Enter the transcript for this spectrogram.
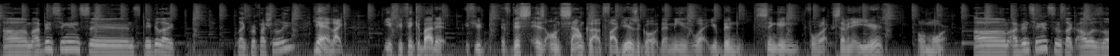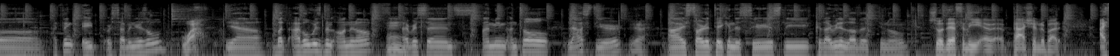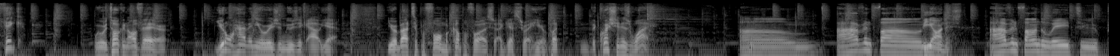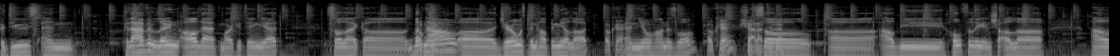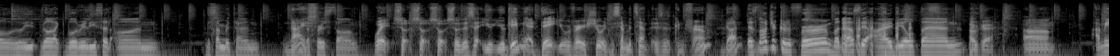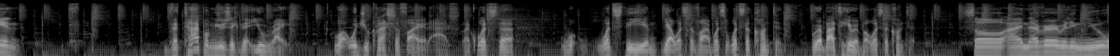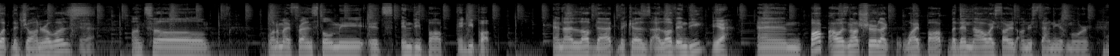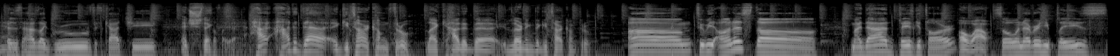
Um, I've been singing since maybe like like professionally. Yeah, like if you think about it, if you if this is on SoundCloud five years ago, that means what? You've been singing for like seven, eight years or more. Um, I've been singing since like I was uh I think eight or seven years old. Wow. Yeah, but I've always been on and off Mm. ever since. I mean, until last year, Yeah. I started taking this seriously because I really love it. You know. So definitely uh, passionate about it. I think we were talking off air. You don't have any original music out yet. You're about to perform a couple for us, I guess, right here. But the question is why? Um, I haven't found. Be honest. I haven't found a way to produce and because I haven't learned all that marketing yet. So like, uh, but Okay. now uh, Jerome's been helping me a lot Okay. and Johan as well. okay. Shout out to them. So uh, I'll be hopefully, inshallah, I'll rele- we'll like we'll release it on December 10, the first song. Wait. So so so so this you you gave me a date. You were very sure. December 10th. Is it confirmed? Done? It's not yet confirm, but that's the ideal plan. Okay. Um, I mean, the type of music that you write, what would you classify it as? Like, what's the, wh- what's the, um, yeah, what's the vibe? What's what's the content? We're about to hear it, but what's the content? So I never really knew what the genre was Yeah. until one of my friends told me it's indie pop. Indie pop. And I love that because I love indie. Yeah. And pop, I was not sure like why pop, but then now I started understanding it more Mm. because it has like groove, it's catchy, Interesting. like. How how did the guitar come through? Like, how did the learning the guitar come through? Um, to be honest, uh, my dad plays guitar, Oh wow. so whenever he plays,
